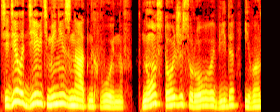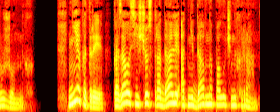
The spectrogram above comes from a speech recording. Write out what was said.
сидело девять менее знатных воинов, но столь же сурового вида и вооруженных. Некоторые, казалось, еще страдали от недавно полученных ран.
